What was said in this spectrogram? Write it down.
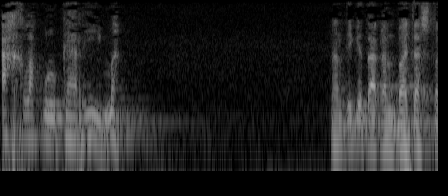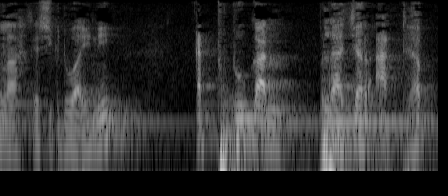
akhlakul karimah. Nanti kita akan baca setelah sesi kedua ini kedudukan belajar adab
